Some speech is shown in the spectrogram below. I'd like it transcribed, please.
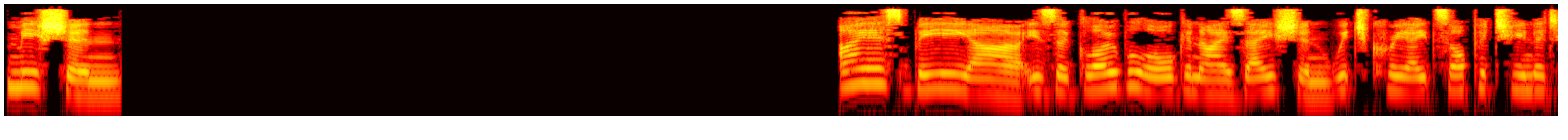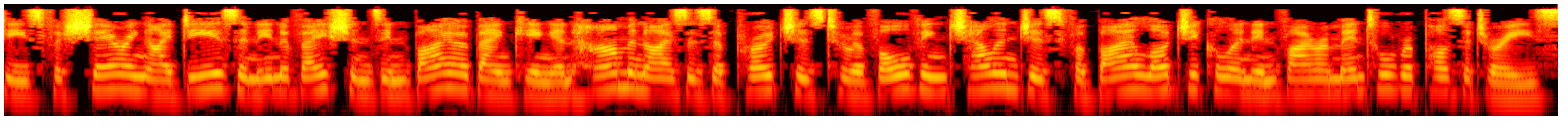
Mission ISBER is a global organization which creates opportunities for sharing ideas and innovations in biobanking and harmonizes approaches to evolving challenges for biological and environmental repositories.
